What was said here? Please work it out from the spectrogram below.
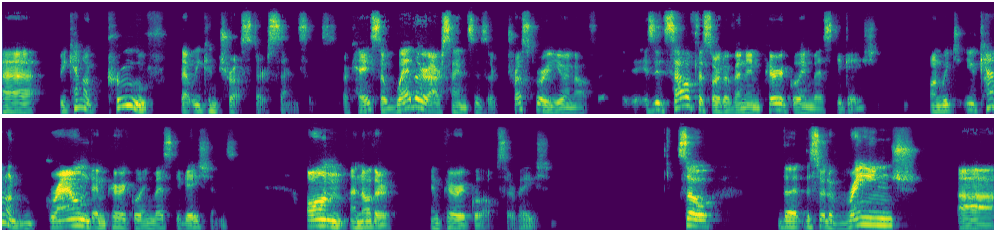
uh, we cannot prove that we can trust our senses. Okay, so whether our senses are trustworthy or not is itself a sort of an empirical investigation on which you cannot ground empirical investigations on another empirical observation. So the, the sort of range uh,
